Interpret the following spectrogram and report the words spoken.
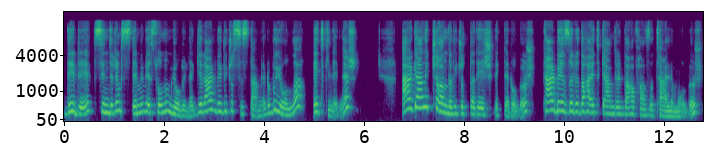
deri, sindirim sistemi ve solunum yoluyla girer ve vücut sistemleri bu yolla etkilenir. Ergenlik çağında vücutta değişiklikler olur. Ter bezleri daha etkendir, daha fazla terleme olur.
